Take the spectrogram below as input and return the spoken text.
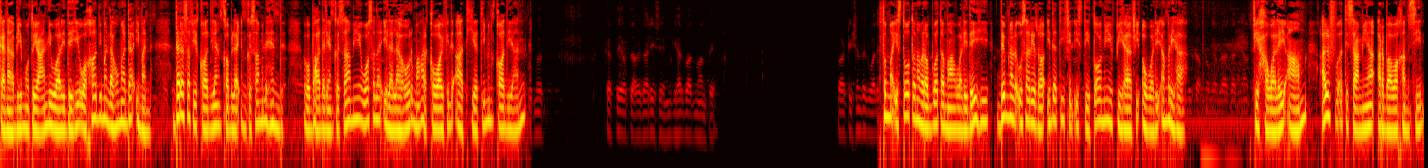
كان أبي مطيعا لوالديه وخادما لهما دائما. درس في قاديان قبل انقسام الهند وبعد الانقسام وصل إلى لاهور مع القوافل الآتية من قاديان ثم استوطن ربوة مع والديه ضمن الأسر الرائدة في الاستيطان بها في أول أمرها. في حوالي عام 1954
